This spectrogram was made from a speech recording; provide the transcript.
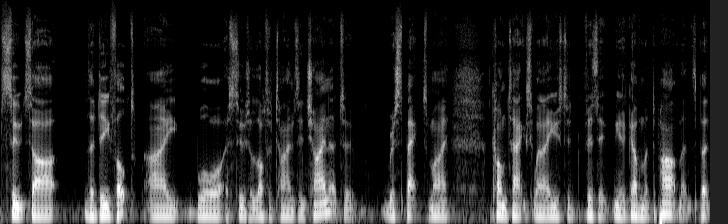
suits are the default. I wore a suit a lot of times in China to respect my contacts when I used to visit you know, government departments. But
